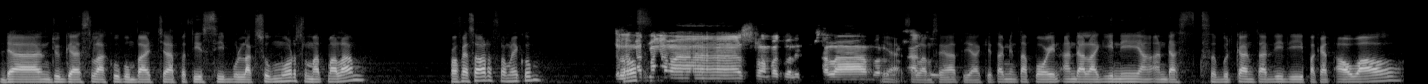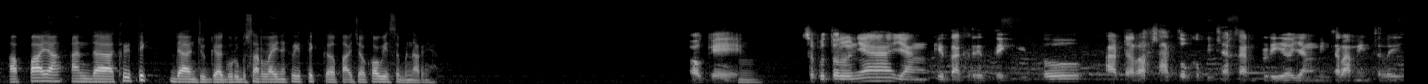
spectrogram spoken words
dan juga selaku pembaca petisi Bulak Sumur. Selamat malam, Profesor. Assalamualaikum. Selamat malam Mas, selamat Waalaikumsalam. Ya, salam sehat ya. Kita minta poin Anda lagi nih yang Anda sebutkan tadi di paket awal. Apa yang Anda kritik dan juga guru besar lainnya kritik ke Pak Jokowi sebenarnya? Oke, hmm. sebetulnya yang kita kritik itu adalah satu kebijakan beliau yang mencela-menceli.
